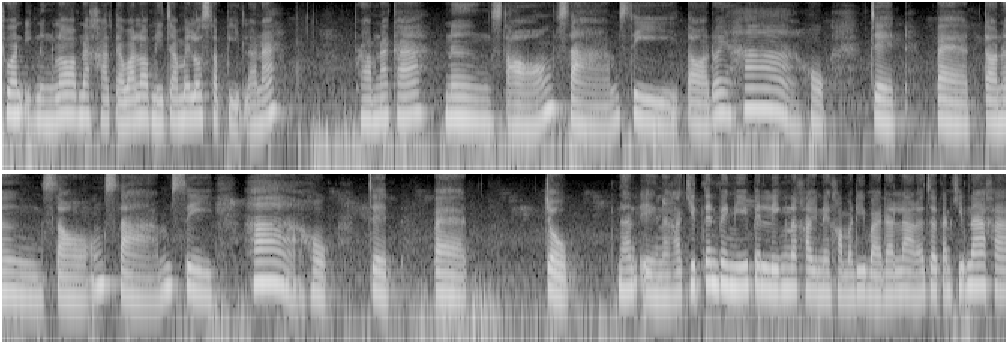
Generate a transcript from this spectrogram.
ทวนอีกหนึ่งรอบนะคะ แต่ว่ารอบนี้จะไม่ลดสปีดแล้วนะ พร้อมนะคะ 1 2 3 4 ต่อด้วย 5 6 7 8 ต่อ 1 2 3 4 5 6 7 8 จบนั่นเองนะคะ คลิปเต้นเพลงนี้เป็นลิงก์นะคะ อยู่ในคำอธิบายด้านล่าง แล้วเจอกันคลิปหน้าค่ะ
